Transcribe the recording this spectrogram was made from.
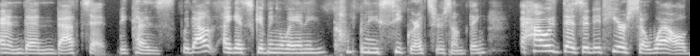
and then that's it. Because without, I guess, giving away any company secrets or something, how does it adhere so well?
